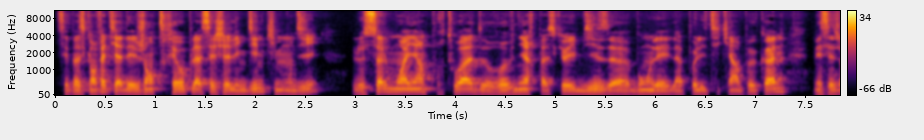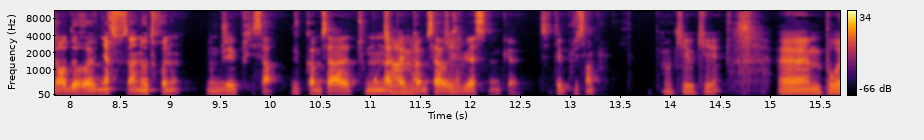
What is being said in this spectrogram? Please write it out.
c'est parce qu'en fait, il y a des gens très haut placés chez LinkedIn qui m'ont dit, le seul moyen pour toi de revenir, parce qu'ils me disent, bon, la politique est un peu conne, mais c'est genre de revenir sous un autre nom. Donc j'ai pris ça. Comme ça, tout le monde m'appelle comme ça aux US, donc euh, c'était plus simple. Ok, ok. Euh, pour,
